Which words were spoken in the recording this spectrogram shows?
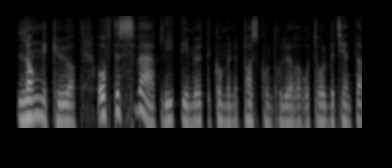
lange køer og ofte svært lite imøtekommende passkontrollører og tollbetjenter.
